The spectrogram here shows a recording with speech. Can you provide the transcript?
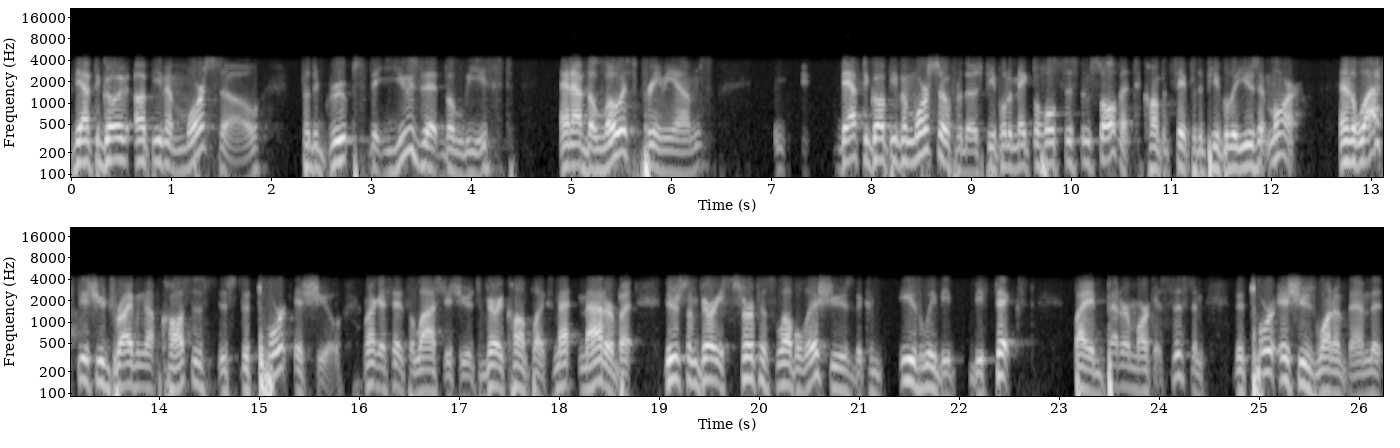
They have to go up even more so for the groups that use it the least and have the lowest premiums. They have to go up even more so for those people to make the whole system solvent to compensate for the people that use it more. And the last issue driving up costs is, is the tort issue. Like I said, it's the last issue. It's a very complex matter, but there's some very surface level issues that could easily be, be fixed by a better market system. The tort issue is one of them that,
